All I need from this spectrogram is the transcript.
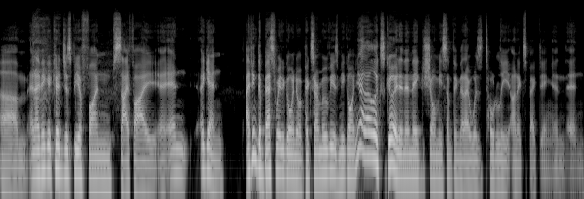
um and i think it could just be a fun sci-fi and again i think the best way to go into a pixar movie is me going yeah that looks good and then they show me something that i was totally unexpecting and and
